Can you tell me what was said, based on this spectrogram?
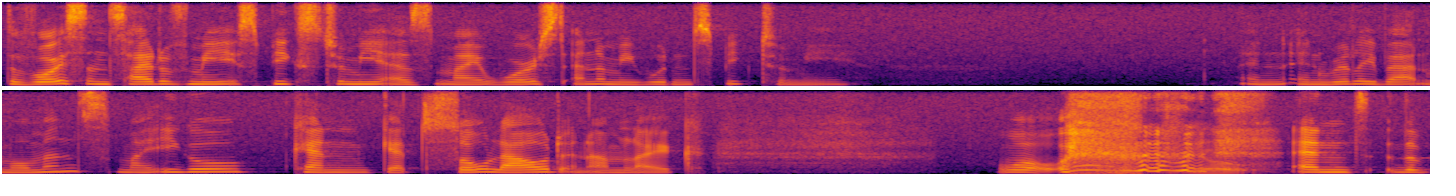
The voice inside of me speaks to me as my worst enemy wouldn't speak to me. In in really bad moments my ego can get so loud and i'm like whoa and the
